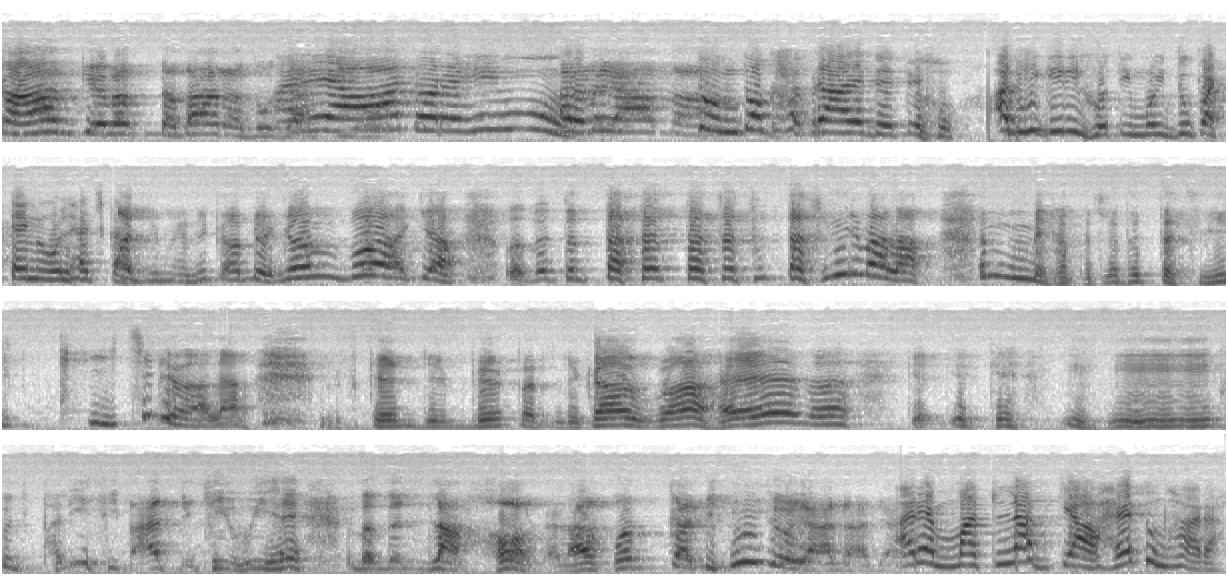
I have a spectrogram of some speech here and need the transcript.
काम के वक्त दबारद हो अरे आ तो रही हूँ। अरे तुम तो घबराए देते हो। अभी गिरी होती मुझ दुपट्टे में उलझ कर। अजी मैंने कहा बेगम वो आ गया। त- त- त- तस्वीर वाला। मेरा मतलब तस्वीर खींचने वाला। उसके डिब्बे पर लिखा हुआ है कुछ फली सी बात लिखी हुई है। वाला कुवत कभी जो याद आ जाए। अरे मतलब क्या है तुम्हारा?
